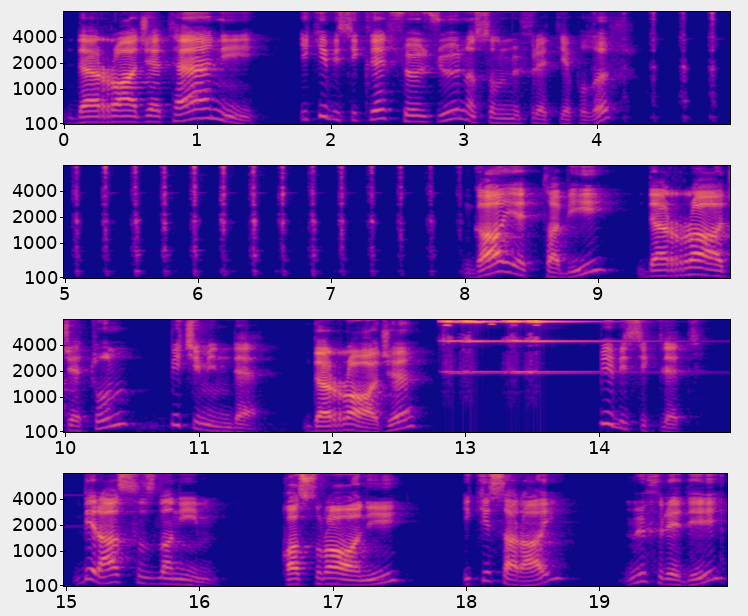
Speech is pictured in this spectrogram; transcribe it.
derracetani iki bisiklet sözcüğü nasıl müfret yapılır? gayet tabi derracetun biçiminde. Derrace bir bisiklet. Biraz hızlanayım. Kasrani iki saray müfredi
